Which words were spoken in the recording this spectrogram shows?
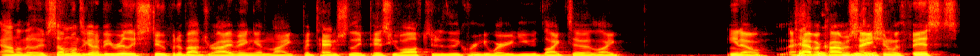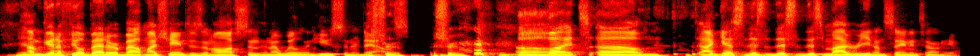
I don't know, if someone's going to be really stupid about driving and like potentially piss you off to the degree where you'd like to like, you know, have a conversation with fists, Yeah. I'm going to feel better about my chances in Austin than I will in Houston or Dallas. That's true. That's true. Uh, but um, I guess this this this is my read on San Antonio.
